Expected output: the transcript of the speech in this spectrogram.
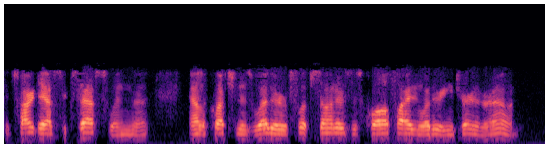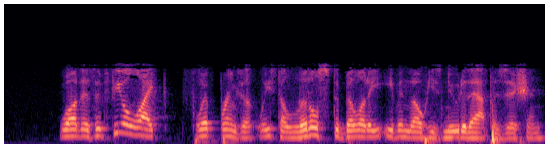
it's hard to have success. When uh, now the question is whether Flip Saunders is qualified and whether he can turn it around. Well, does it feel like Flip brings at least a little stability, even though he's new to that position?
